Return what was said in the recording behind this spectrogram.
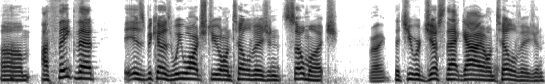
Um, I think that is because we watched you on television so much Right. that you were just that guy on television.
